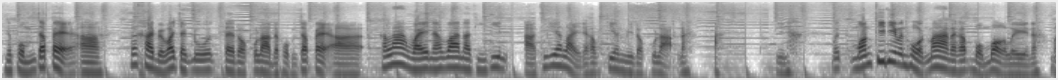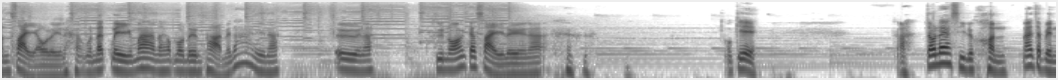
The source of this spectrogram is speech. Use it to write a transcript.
เดี๋ยวผมจะแปะอ่าถ้าใครแบบว่าอยากดูแต่ดอกกุหลาบเดี๋ยวผมจะแปะอ่าข้างล่างไว้นะว่านาทีที่อ่าที่เท่าไหร่นะครับที่มันมีดอกกุหลาบนะอะนี่นะ มอนที่นี่มันโหดมากนะครับ ผมบอกเลยนะ มันใส่เอาเลยนะ มันนักเลงมากนะครับ เราเดินผ่านไม่ได้เลยนะ เออนะ คือน้องกระใส่เลยนะ โอเค อะ เจ้าแร่ซิลิคอนน่าจะเป็น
